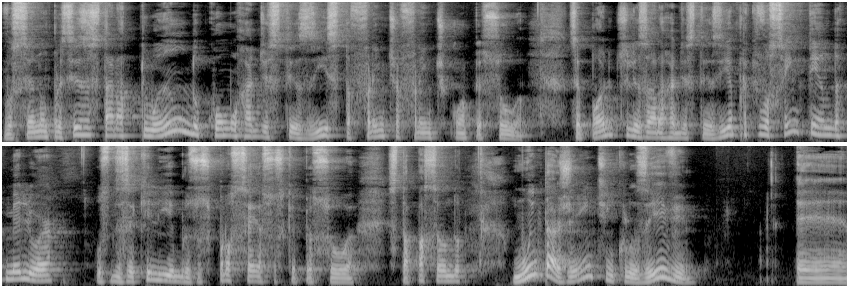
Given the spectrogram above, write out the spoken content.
Você não precisa estar atuando como radiestesista frente a frente com a pessoa. Você pode utilizar a radiestesia para que você entenda melhor os desequilíbrios, os processos que a pessoa está passando. Muita gente, inclusive, é,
